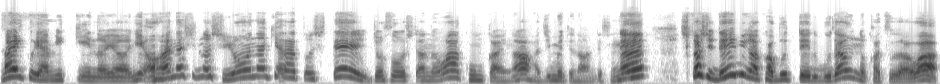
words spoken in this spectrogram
マイクやミッキーのようにお話の主要なキャラとして女装したのは今回が初めてなんですね。しかしデイビーがかぶっているブラウンのカツラは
